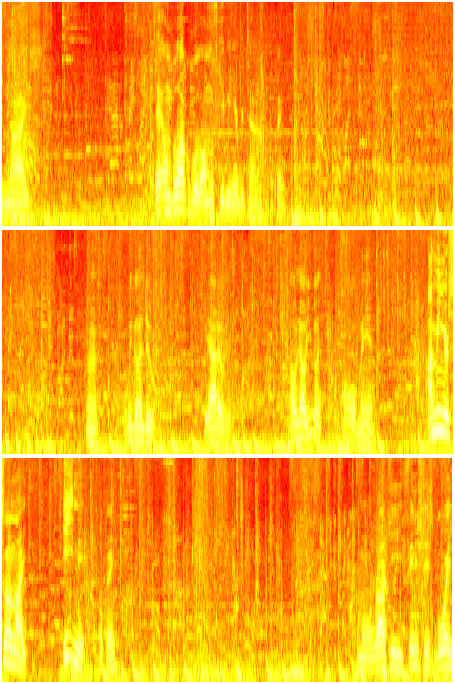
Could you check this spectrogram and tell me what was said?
Nice. That unblockable almost get me every time, okay? Mm, what we gonna do? Get out of it. Oh no, you gonna, oh man. I'm in your sunlight. Eating it. Okay. Come on, Rocky. Finish this, boy.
